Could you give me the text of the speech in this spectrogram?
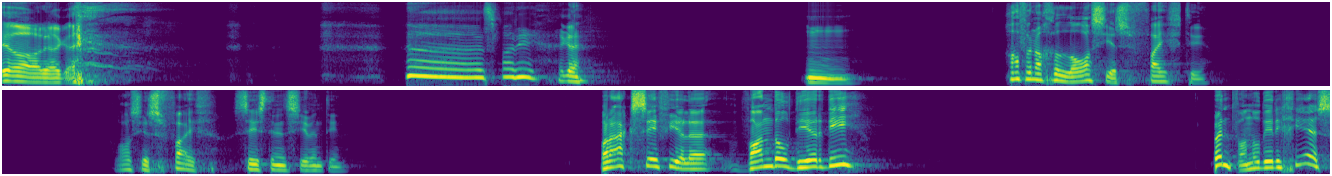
Ja, nee, ah, okay. Ah, uh, sorry. Okay. Mm. Gaan van na Galasiërs 5 toe. Galasiërs 5 16 en 17. Maar ek sê vir julle, wandel deur die punt, wandel deur die Gees.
